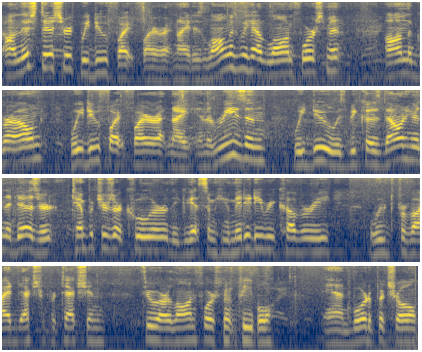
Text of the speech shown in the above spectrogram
On this district, we do fight fire at night. As long as we have law enforcement on the ground, we do fight fire at night. And the reason we do is because down here in the desert, temperatures are cooler, you get some humidity recovery. We provide extra protection through our law enforcement people and Border Patrol.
